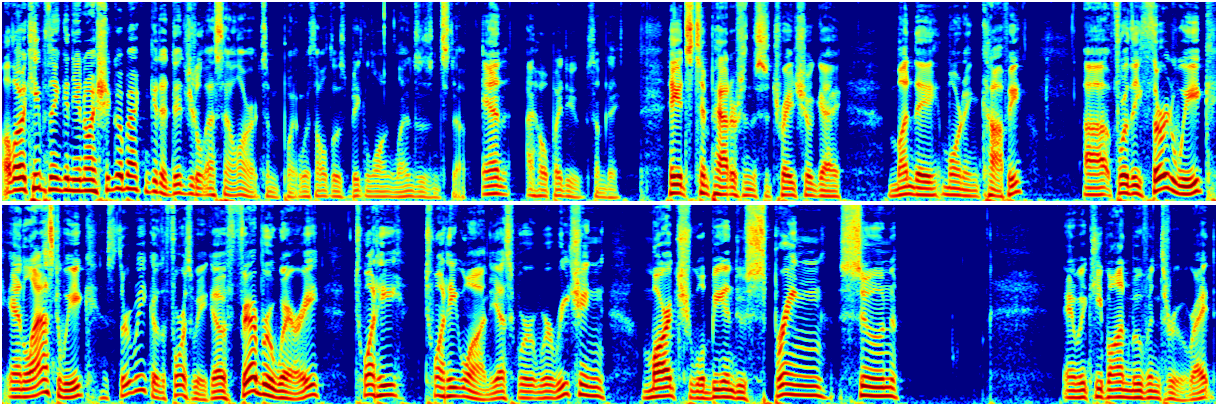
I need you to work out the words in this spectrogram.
Although i keep thinking you know i should go back and get a digital slr at some point with all those big long lenses and stuff. And i hope i do someday. Hey it's tim patterson. This is a trade show guy monday morning coffee uh, for the third week and last week it's third week or the fourth week of february 2021 yes we're, we're reaching March. We'll be into spring soon. And we keep on moving through, right?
